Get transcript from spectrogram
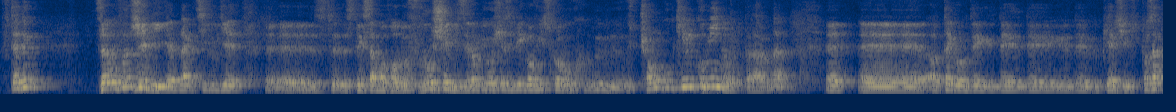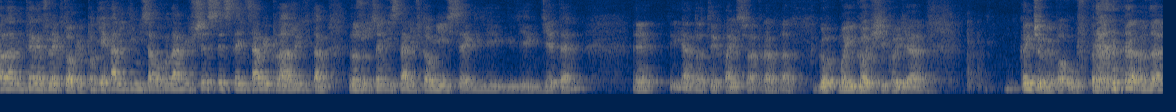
wtedy zauważyli jednak ci ludzie z, z tych samochodów, ruszyli, zrobiło się zbiegowisko ruch y, w ciągu kilku minut, prawda? Od tego, gdy, gdy, gdy, gdy pierwsi pozapalali te reflektory, podjechali tymi samochodami wszyscy z tej całej plaży, gdzie tam rozrzuceni stali w to miejsce, gdzie, gdzie, gdzie ten. E, Ja do tych Państwa, prawda, go, moich gości powiedziałem, kończymy połów, prawda?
